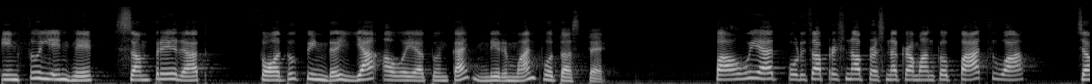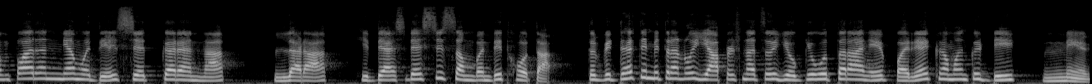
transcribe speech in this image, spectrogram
इन्सुलिन हे संप्रेरक स्वादुपिंड या अवयातून काय निर्माण होत असते. पाहूयात पुढचा प्रश्न. प्रश्न क्रमांक पाच वा चंपारण्यामधील शेतकऱ्यांना लढा ही डॅश डॅशशी संबंधित होता. तर विद्यार्थी मित्रांनो या प्रश्नाचं योग्य उत्तर आहे पर्याय क्रमांक डी नेळ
